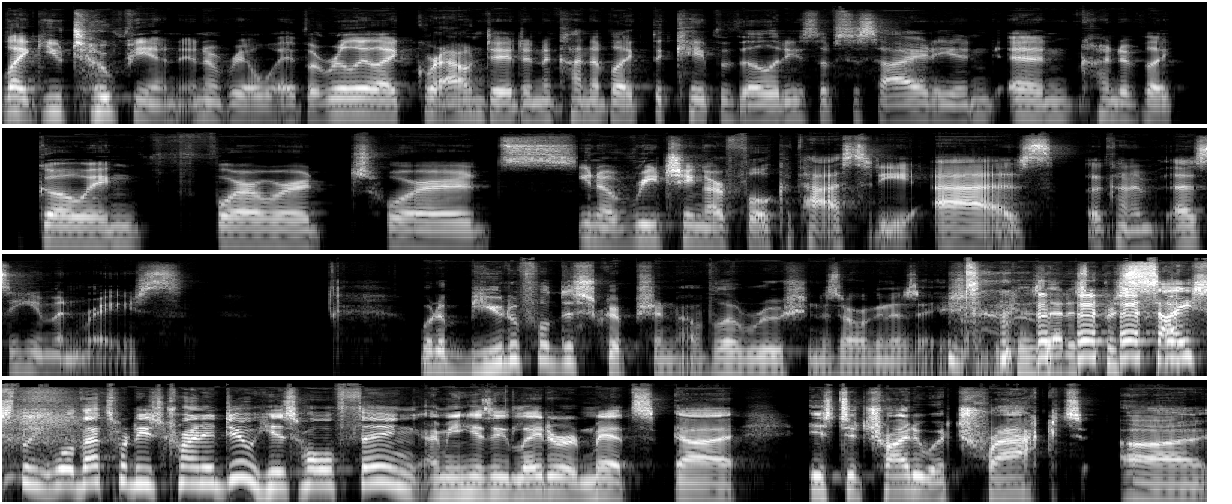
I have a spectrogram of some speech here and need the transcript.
like utopian in a real way, but really like grounded in a kind of like the capabilities of society and and kind of like going forward towards you know reaching our full capacity as a kind of as a human race. What a beautiful description of LaRouche and his organization, because that is precisely, well, that's what he's trying to do. His whole thing, I mean, as he later admits, uh, is to try to attract uh,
